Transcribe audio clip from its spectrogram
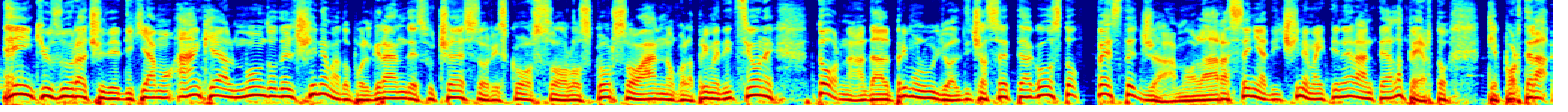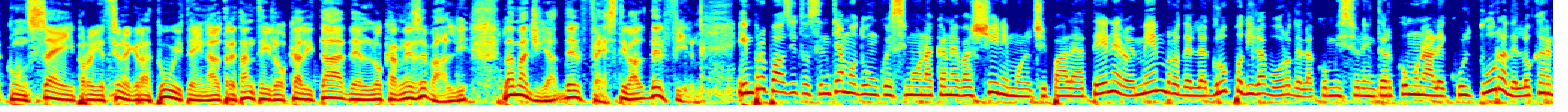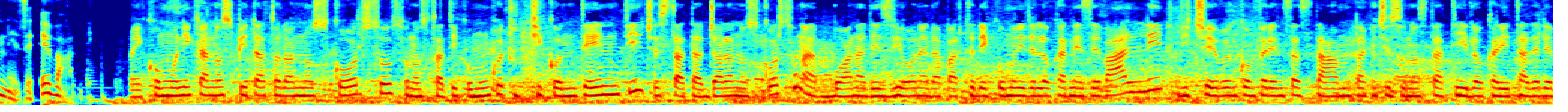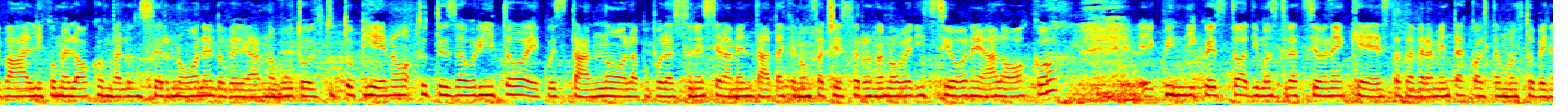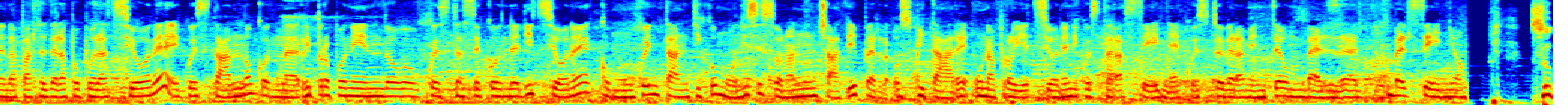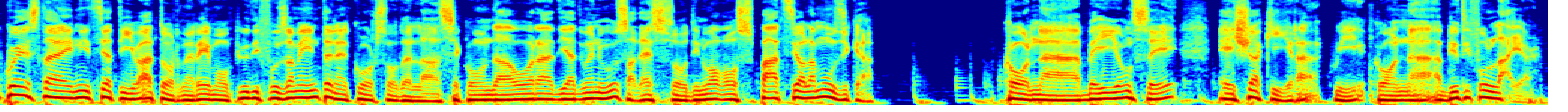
E in chiusura ci dedichiamo anche al mondo del cinema. Dopo il grande successo riscosso lo scorso anno con la prima edizione, torna dal 1 luglio al 17 agosto Festeggiamo, la rassegna di cinema itinerante all'aperto che porterà con sei proiezioni gratuite in altrettante località del Locarnese Valli la magia del Festival del Film. In proposito sentiamo dunque Simona Canevascini, municipale a Tenero e membro del gruppo di lavoro della Commissione intercomunale Cultura del Locarnese e Valli. I comuni che hanno ospitato l'anno scorso sono stati comunque tutti contenti, c'è stata già l'anno scorso una buona adesione da parte dei comuni delle Locarnese Valli, dicevo in conferenza stampa che ci sono stati località delle valli come Loco in Vallonsernone dove hanno avuto il tutto pieno, tutto esaurito e quest'anno la popolazione si è lamentata che non facessero una nuova edizione a Loco. E quindi questo a dimostrazione che è stata veramente accolta molto bene da parte della popolazione e quest'anno con, riproponendo questa seconda edizione comunque in tanti comuni si sono annunciati per ospitare una proiezione di questa rassegna e questo è veramente un bel, un bel segno. Su questa iniziativa torneremo più diffusamente nel corso della seconda ora di A2 News, adesso di nuovo spazio alla musica con uh, Beyoncé e Shakira qui con uh, Beautiful Liar.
